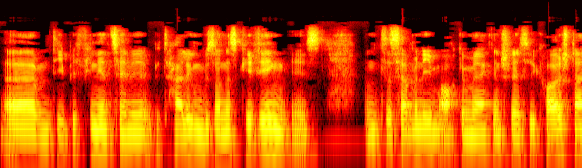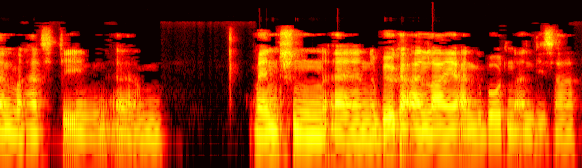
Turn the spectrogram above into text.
ähm, die finanzielle Beteiligung besonders gering ist. Und das hat man eben auch gemerkt in Schleswig-Holstein. Man hat den ähm, Menschen äh, eine Bürgeranleihe angeboten an dieser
